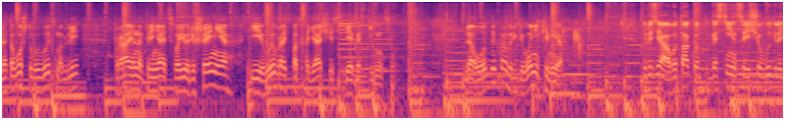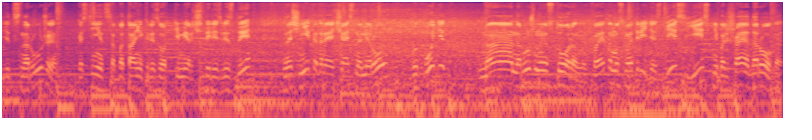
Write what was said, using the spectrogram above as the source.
для того, чтобы вы смогли правильно принять свое решение и выбрать подходящую себе гостиницу для отдыха в регионе Кемер. Друзья, вот так вот гостиница еще выглядит снаружи. Гостиница Ботаник Резорт Кемер 4 звезды. Значит, некоторая часть номеров выходит на наружную сторону. Поэтому смотрите, здесь есть небольшая дорога.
